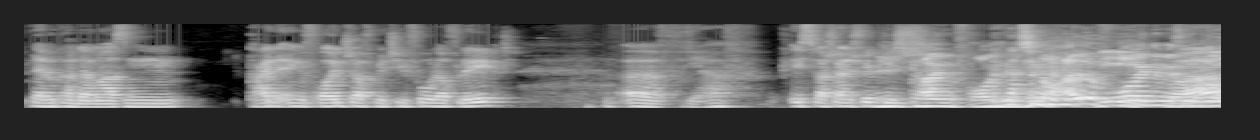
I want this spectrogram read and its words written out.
der bekanntermaßen keine enge Freundschaft mit Thiel Fohler pflegt. Äh, ja, ist wahrscheinlich wir wirklich. sind keine Freunde. Wir sind doch alle? Freunde. Wir sind Ja,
